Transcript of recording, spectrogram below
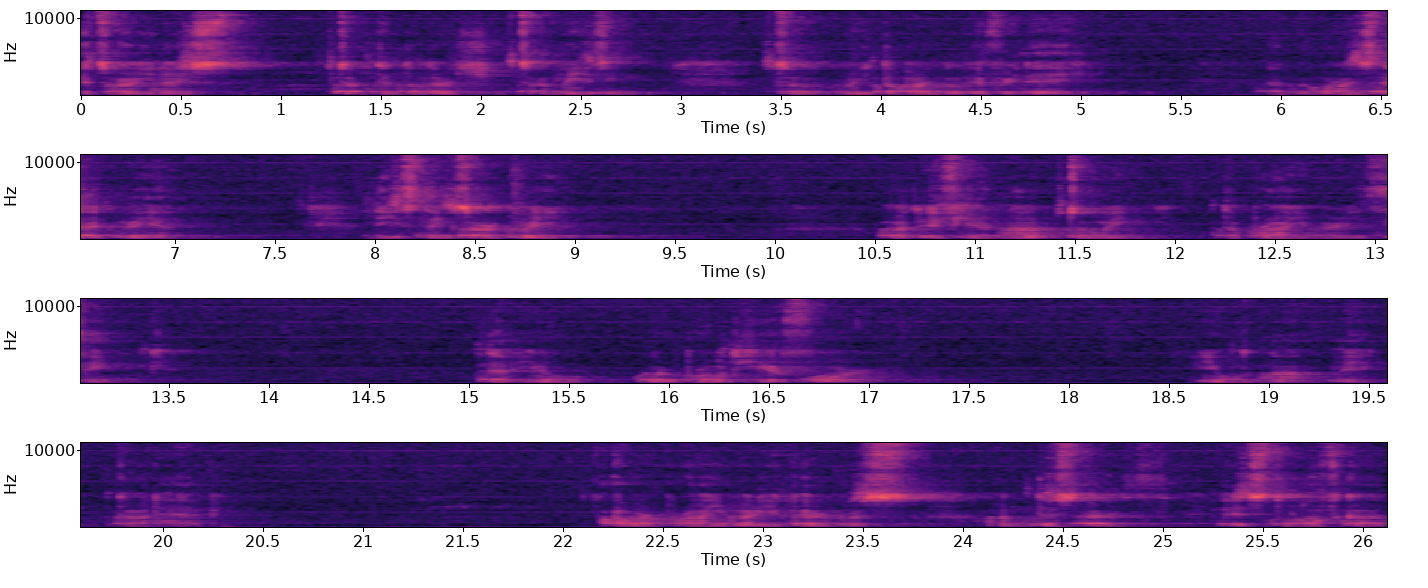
It's very nice to attend the liturgy. It's amazing to read the Bible every day and memorize the Agpeya. These things are great, but if you're not doing the primary thing that you were brought here for, you will not make God happy. Our primary purpose on this earth is to love God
